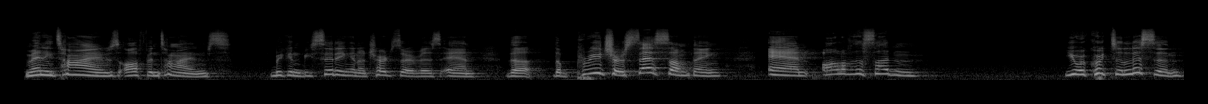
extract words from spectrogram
Many times, oftentimes, we can be sitting in a church service and the, the preacher says something, and all of a sudden, you were quick to listen,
